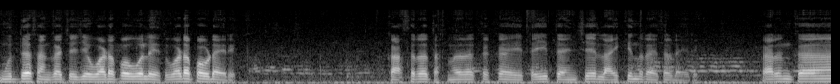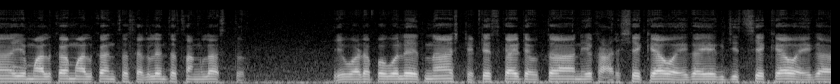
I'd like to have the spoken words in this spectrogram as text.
मुद्दा सांगायचे जे वडापाववाले आहेत वडापाव डायरेक्ट कासरत असणारं का काय तेही त्यांचे लायकीन राहायचं डायरेक्ट कारण का हे मालका मालकांचं सगळ्यांचं चांगलं असतं. हे वडापाववाले आहेत ना स्टेटस काय ठेवता आणि एक हारशे क्या व्हायगा एक जीतशे क्या व्हायगा.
